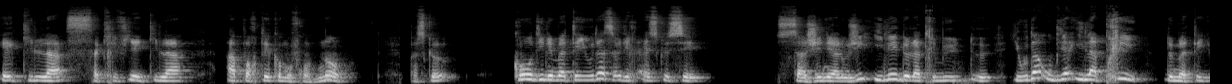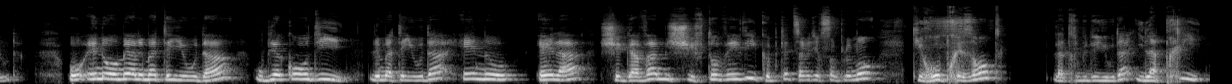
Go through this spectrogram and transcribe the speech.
et qu'il l'a sacrifié et qu'il l'a apporté comme offrande. Non. Parce que quand on dit les Maté ça veut dire est-ce que c'est sa généalogie, il est de la tribu de Yehuda, ou bien il a pris de Maté Au Eno Omer les Maté ou bien quand on dit les Maté Eno Ela Shegava Mishifto Vevi, que peut-être ça veut dire simplement qu'il représente la tribu de Yehuda, il a pris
